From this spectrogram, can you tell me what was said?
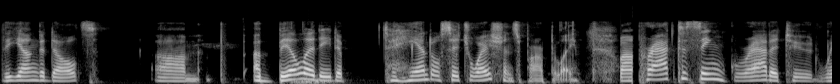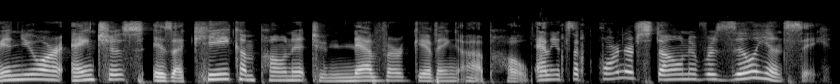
the young adults um, ability to to handle situations properly. Uh, practicing gratitude when you are anxious is a key component to never giving up hope. And it's a cornerstone of resiliency.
